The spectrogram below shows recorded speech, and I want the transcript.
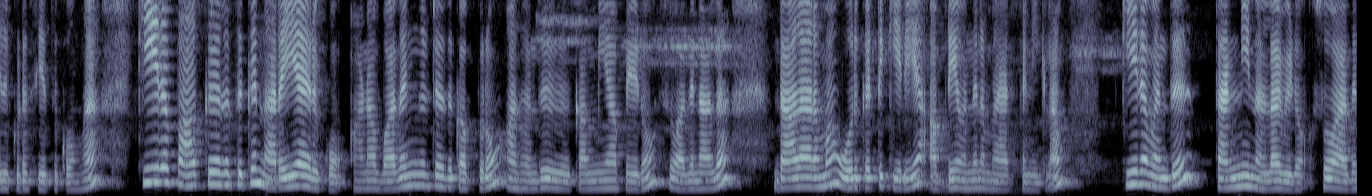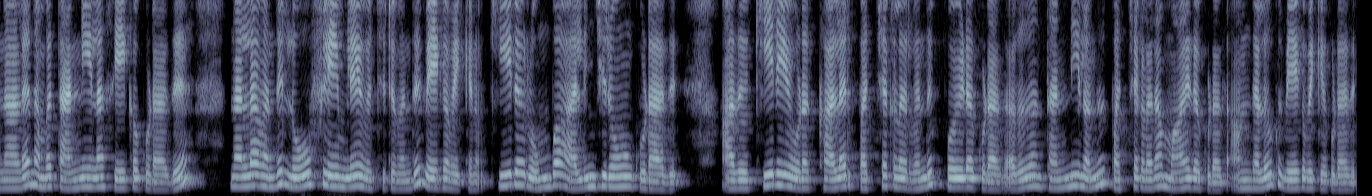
இது கூட சேர்த்துக்கோங்க. கீரை பார்க்குறதுக்கு நிறையா இருக்கும். ஆனால் வதங்கிட்டதுக்கப்புறம் அது வந்து கம்மியாக போயிடும். ஸோ அதனால் தாராளமாக ஒரு கட்டு கீரையை அப்படியே வந்து நம்ம ஆட் பண்ணிக்கலாம். கீரை வந்து தண்ணி நல்லா விடும். ஸோ அதனால் நம்ம தண்ணியெல்லாம் சேர்க்கக்கூடாது. நல்லா வந்து லோ ஃப்ளேம்லேயே வச்சுட்டு வந்து வேக வைக்கணும். கீரை ரொம்ப அழிஞ்சிடவும் கூடாது. அது கீரையோட கலர் பச்சை கலர் வந்து போயிடக்கூடாது. அதுதான் தண்ணியில் வந்து பச்சை கலராக மாறிடக்கூடாது. அந்த அளவுக்கு வேக வைக்கக்கூடாது.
